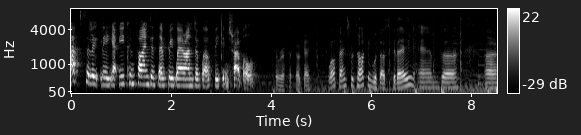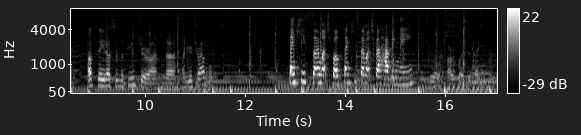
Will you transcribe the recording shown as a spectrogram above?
Absolutely. Yep. You can find us everywhere under World Vegan Travel. Terrific. Okay. Well, thanks for talking with us today and uh, uh, update us in the future on, uh, on your travels. Thank you so much, Bob. Thank you so much for having me. Sure. Our pleasure. Thank you. Radio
